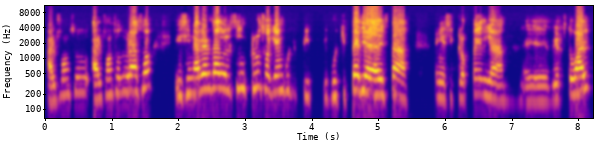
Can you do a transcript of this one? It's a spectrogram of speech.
Alfonso, Alfonso Durazo, y sin haber dado el sí, incluso ya en Wikipedia, esta enciclopedia eh, virtual,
